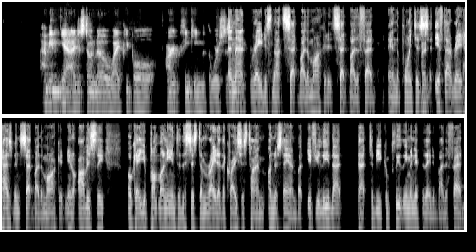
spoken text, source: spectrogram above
I mean, yeah, I just don't know why people aren't thinking that the worst is. And coming. that rate is not set by the market; it's set by the Fed. And the point is, right. is if that rate has been set by the market, you know, obviously, okay, you pump money into the system right at the crisis time. Understand, but if you leave that that to be completely manipulated by the Fed,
